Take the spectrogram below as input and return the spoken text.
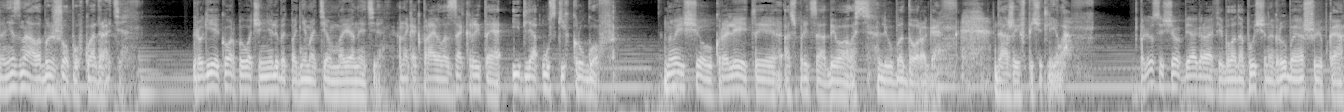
то не знала бы жопу в квадрате. Другие корпы очень не любят поднимать тему марионетти. Она, как правило, закрытая и для узких кругов. Но еще у кролей ты от шприца отбивалась любо-дорого. Даже их впечатлила. Плюс еще в биографии была допущена грубая ошибка.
